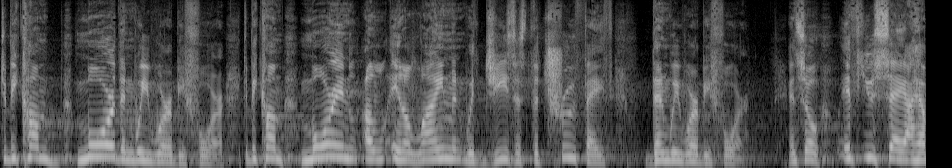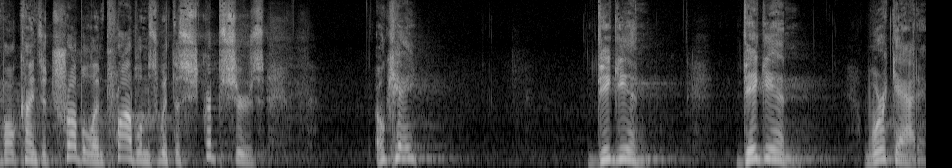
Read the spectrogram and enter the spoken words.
to become more than we were before, to become more in, in alignment with Jesus, the true faith, than we were before. And so if you say, I have all kinds of trouble and problems with the scriptures, okay, dig in, dig in, work at it.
